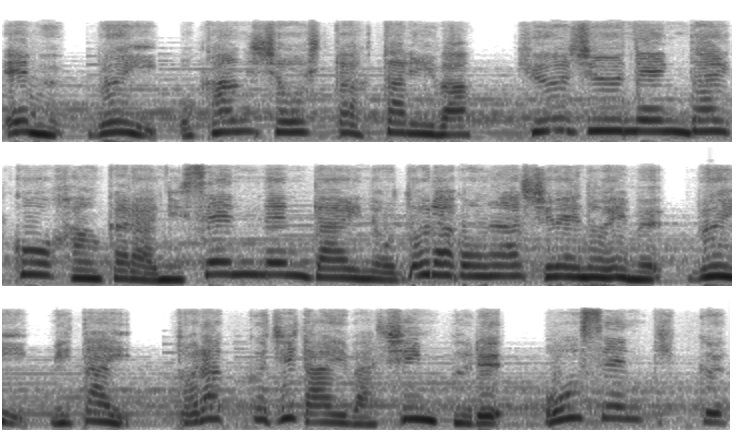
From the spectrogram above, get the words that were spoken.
MV を鑑賞した二人は、90年代後半から2000年代のドラゴンアッシュへの MV みたい、トラック自体はシンプル、オーセンティック、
